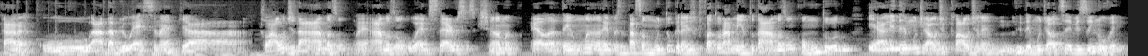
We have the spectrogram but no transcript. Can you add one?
Cara, o AWS, né, que é a cloud da Amazon, né, Amazon Web Services que chama, ela tem uma representação muito grande do faturamento da Amazon como um todo e é a líder mundial de cloud, né, líder mundial de serviços em nuvem.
